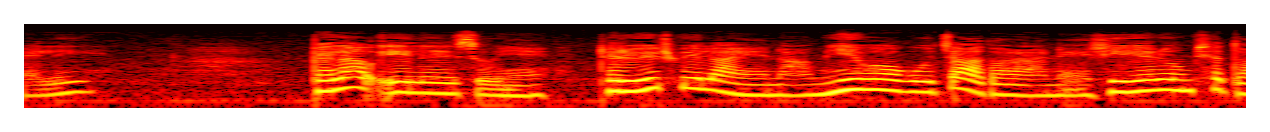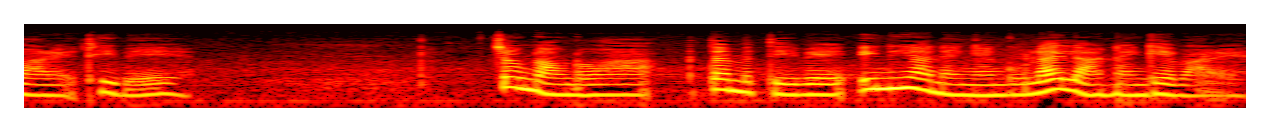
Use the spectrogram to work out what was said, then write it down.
တယ်လေဘယ်လောက်အေးလဲဆိုရင်တရွေးထွေးလိုက်ရင်တော့မြေပေါ်ကိုကျသွားတာနဲ့ရေခဲတုံးဖြစ်သွားတဲ့အထိပဲကျုံနောင်တော်ကအသက်မသေးပဲအိန္ဒိယနိုင်ငံကိုလိုက်လာနိုင်ခဲ့ပါတယ်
